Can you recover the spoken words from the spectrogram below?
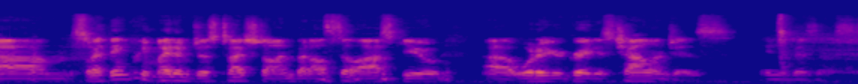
Um, so I think we might have just touched on, but I'll still ask you, uh, what are your greatest challenges in your business?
